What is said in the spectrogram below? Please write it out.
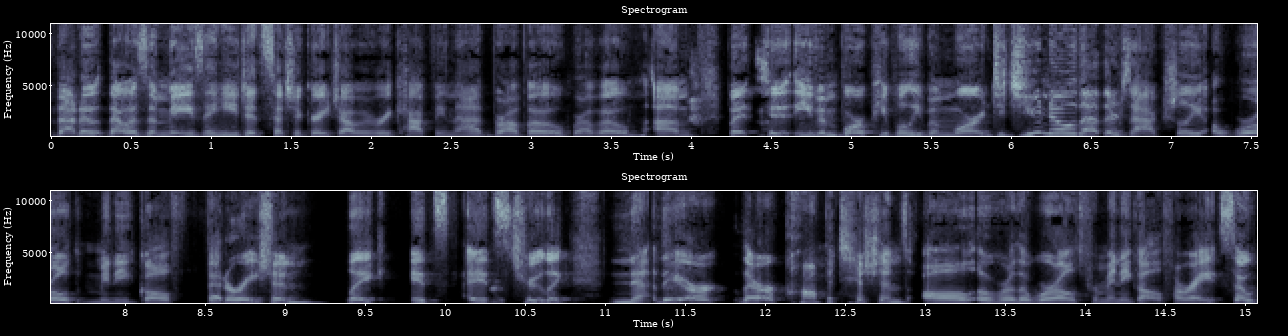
That that was amazing. You did such a great job of recapping that. Bravo, bravo. Um, but to even bore people even more, did you know that there's actually a World Mini Golf Federation? Like it's it's true. Like na- they are there are competitions all over the world for mini golf. All right, so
